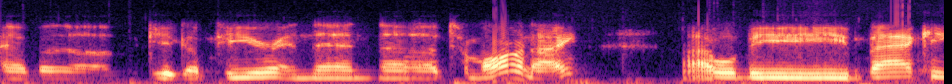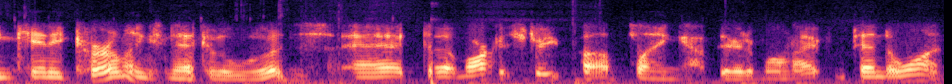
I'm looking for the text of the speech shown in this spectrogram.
Have a gig up here, and then uh, tomorrow night I will be back in Kenny Curling's neck of the woods at uh, Market Street Pub, playing out there tomorrow night from ten to one.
